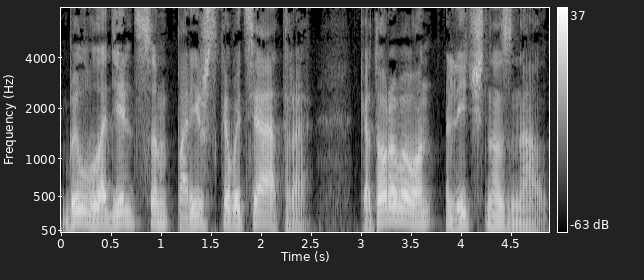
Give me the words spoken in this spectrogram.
был владельцем Парижского театра, которого он лично знал.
